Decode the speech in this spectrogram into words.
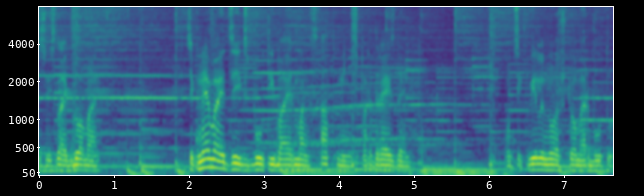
Es visu laiku domāju, cik nevajadzīgs būtībā ir mans atmiņas par Dresdeni, un cik vilinoši tomēr būtu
